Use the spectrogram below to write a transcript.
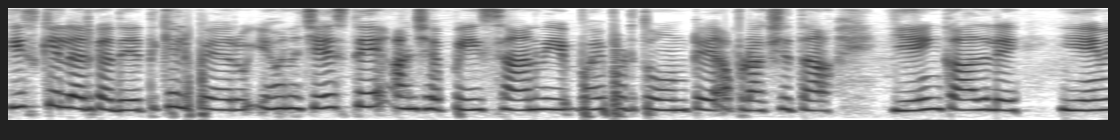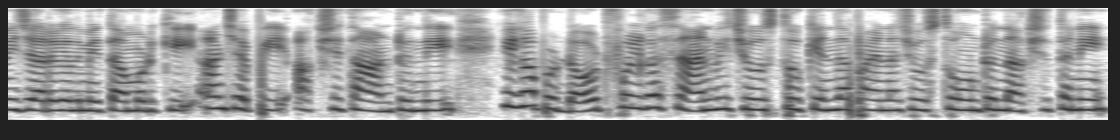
తీసుకెళ్ళారు కదా ఎత్తుకెళ్ళిపోయారు. ఏమైనా చేస్తే అని చెప్పి శాన్వి భయపడుతూ ఉంటే అప్పుడు అక్షిత ఏం కాదులే ఏమీ జరగదు మీ తమ్ముడికి అని చెప్పి అక్షిత అంటుంది. ఇక అప్పుడు డౌట్ఫుల్గా శాన్వి చూస్తూ కింద పైన చూస్తూ ఉంటుంది అక్షితని.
